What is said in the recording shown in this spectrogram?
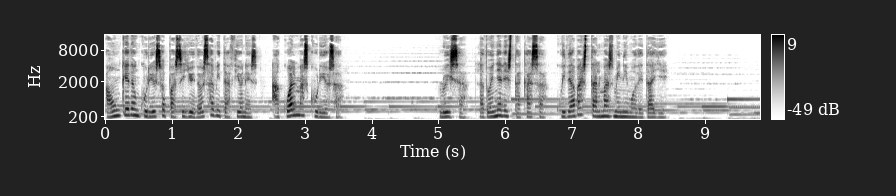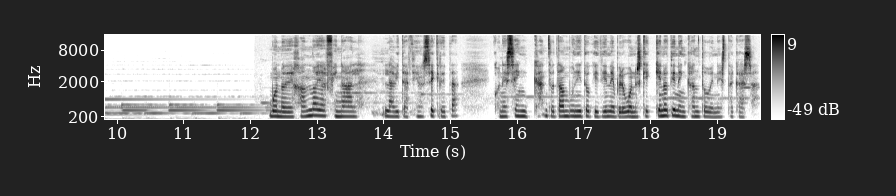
Aún queda un curioso pasillo y dos habitaciones, ¿a cuál más curiosa? Luisa, la dueña de esta casa, cuidaba hasta el más mínimo detalle. Bueno, dejando ahí al final la habitación secreta con ese encanto tan bonito que tiene, pero bueno, es que ¿qué no tiene encanto en esta casa?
